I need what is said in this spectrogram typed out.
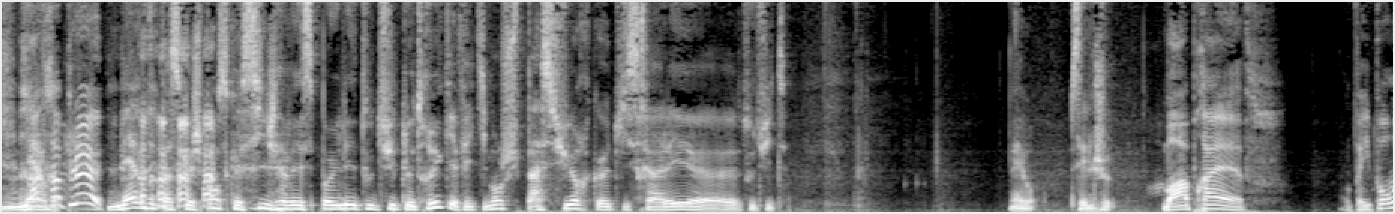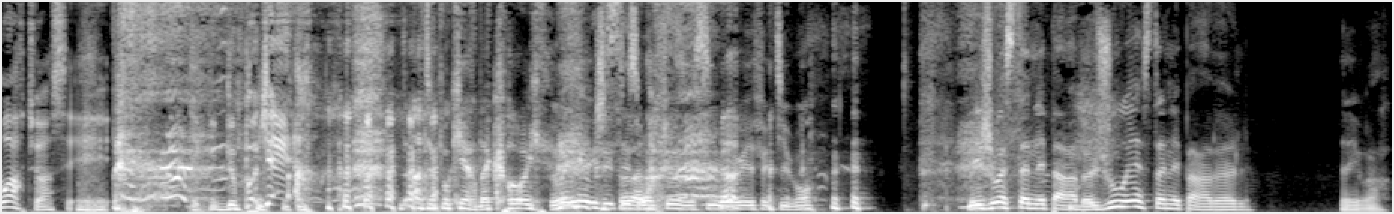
merde. rattrape-le Merde parce que je pense que si j'avais spoilé tout de suite le truc, effectivement, je suis pas sûr que tu y serais allé euh, tout de suite. Mais bon, c'est le jeu. bon après on paye pour voir tu vois c'est technique de poker Ah, de poker, d'accord. ok. Oui, oui j'étais sur autre chose aussi, mais oui, effectivement. mais jouez à Stanley Parable, jouez à Stanley Parable. Vous allez voir.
